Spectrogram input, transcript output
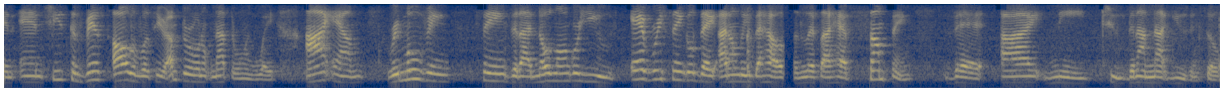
and and she's convinced all of us here. I'm throwing not throwing away. I am removing things that I no longer use every single day. I don't leave the house unless I have something that I need to, that I'm not using. So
